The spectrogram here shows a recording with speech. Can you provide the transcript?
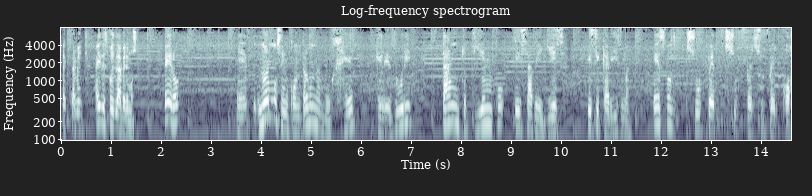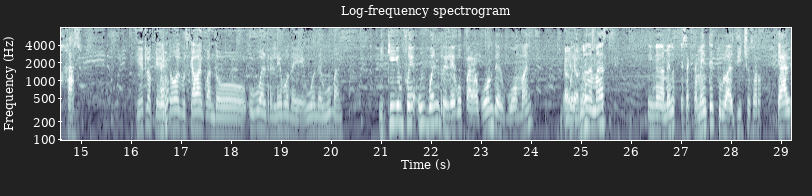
exactamente, ahí después la veremos, pero este, no hemos encontrado una mujer que le dure tanto tiempo esa belleza, ese carisma, esos súper, súper, súper ojazos. Que es lo que ¿Eh? todos buscaban cuando hubo el relevo de Wonder Woman. ¿Y quién fue un buen relevo para Wonder Woman? Gal Pues Gadot. nada más y nada menos, exactamente, tú lo has dicho, Zorro, Gal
